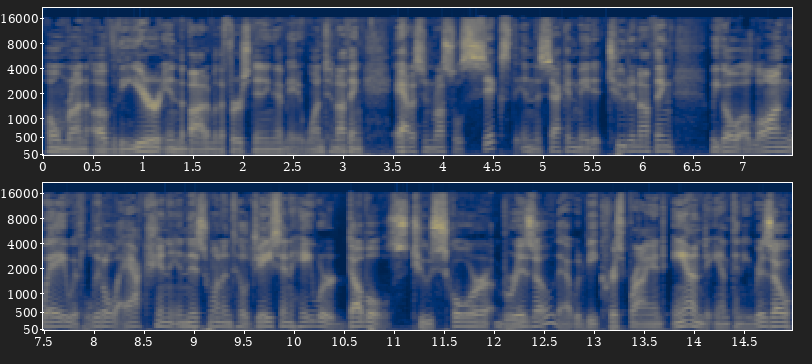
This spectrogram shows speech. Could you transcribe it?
home run of the year in the bottom of the first inning that made it 1 to nothing. Addison Russell's 6th in the second made it 2 to nothing. We go a long way with little action in this one until Jason Heyward doubles to score Brizzo. That would be Kris Bryant and Anthony Rizzo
